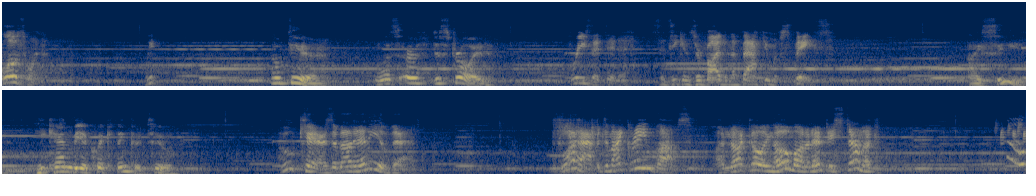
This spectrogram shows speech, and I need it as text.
Close one. We Oh dear. Was Earth destroyed? Frieza did it, since he can survive in the vacuum of space. I see. He can be a quick thinker, too. Who cares about any of that? What happened to my cream puffs? I'm not going home on an empty stomach. Oh,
